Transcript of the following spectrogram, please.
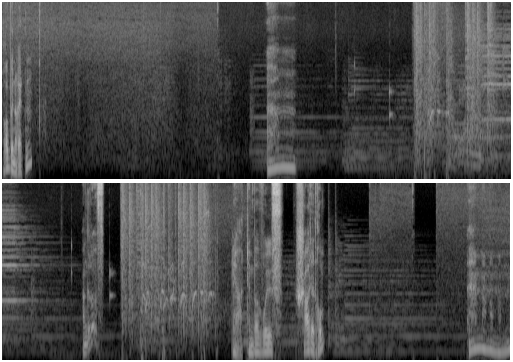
Robin retten. Timberwolf schade drum. Ähm, ähm, ähm,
